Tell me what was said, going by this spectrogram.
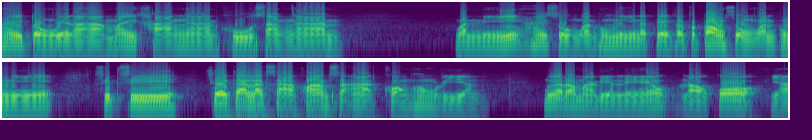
ให้ตรงเวลาไม่ค้างงานครูสั่งงาน วันนี้ให้ส่งวันพรุ่งนี้ นักเรียนก็จะต้องส่งวันพรุ่งนี้ 14. ช่วยการรักษาความสะอาดของห้องเรียน เมื่อเรามาเรียนแล้วเราก็อย่า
